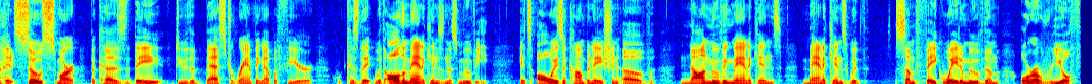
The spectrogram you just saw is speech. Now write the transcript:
right. it's so smart because they do the best ramping up of fear because they with all the mannequins in this movie, it's always a combination of non-moving mannequins, mannequins with some fake way to move them, or a real th-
